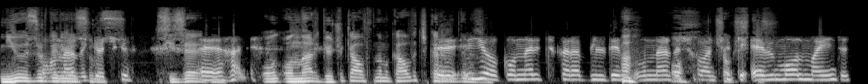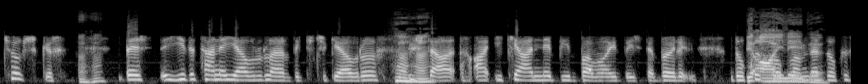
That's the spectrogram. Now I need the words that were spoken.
Niye özür Onlar da diliyorsunuz? göçkün. Size Ee, hani- on- onlar göçük altında mı kaldı Ee, çıkarabildiniz mi? yok onları çıkarabildim. Hah, Onlar da oh, şu an çünkü şükür. evim olmayınca çok şükür. Aha. 5 7 tane yavrulardı küçük yavru. Hı hı. İşte a- a- iki anne bir babaydı işte böyle 9 aileydi. toplamda 9.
